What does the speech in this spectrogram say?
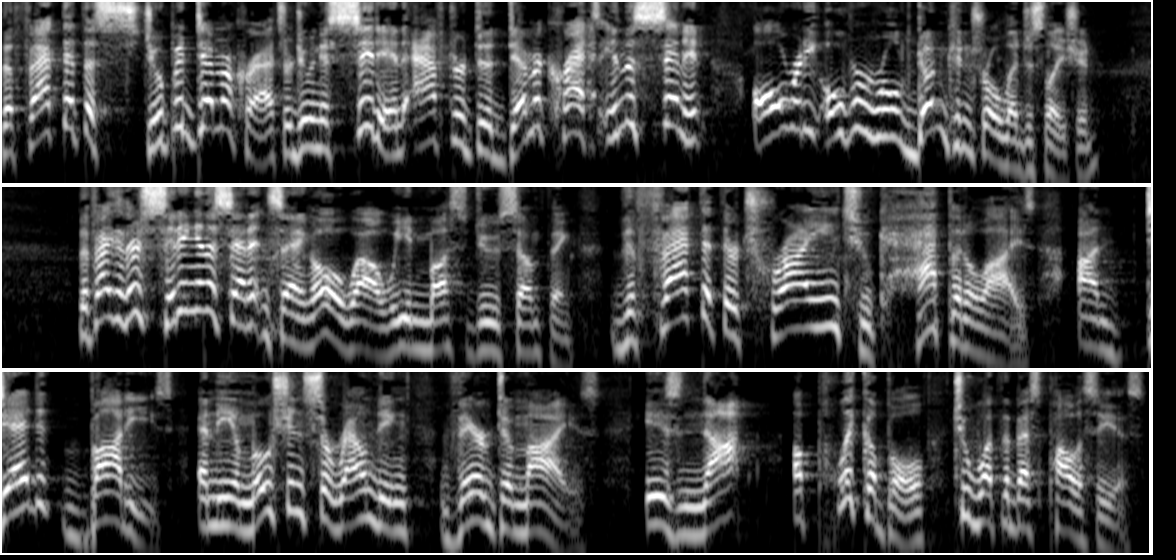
The fact that the stupid Democrats are doing a sit in after the Democrats in the Senate already overruled gun control legislation. The fact that they're sitting in the Senate and saying, oh, wow, we must do something. The fact that they're trying to capitalize on dead bodies and the emotions surrounding their demise is not applicable to what the best policy is.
